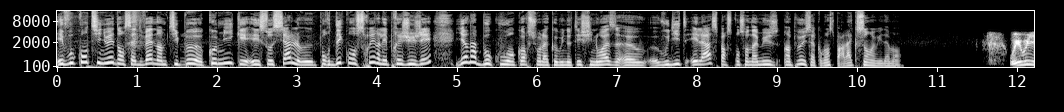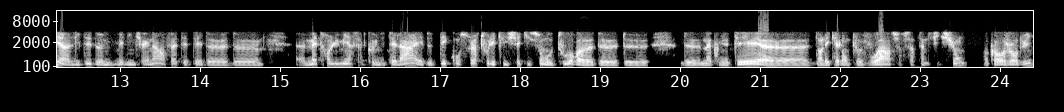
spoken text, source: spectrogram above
et vous continuez dans cette veine un petit peu euh, comique et, et sociale euh, pour déconstruire les préjugés. Il y en a beaucoup encore sur la communauté chinoise. Euh, vous dites hélas parce qu'on s'en amuse un peu et ça commence par l'accent évidemment. Oui, oui, euh, l'idée de Made in China, en fait, était de, de euh, mettre en lumière cette communauté-là et de déconstruire tous les clichés qui sont autour euh, de, de, de ma communauté, euh, dans lesquels on peut voir sur certaines fictions, encore aujourd'hui.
